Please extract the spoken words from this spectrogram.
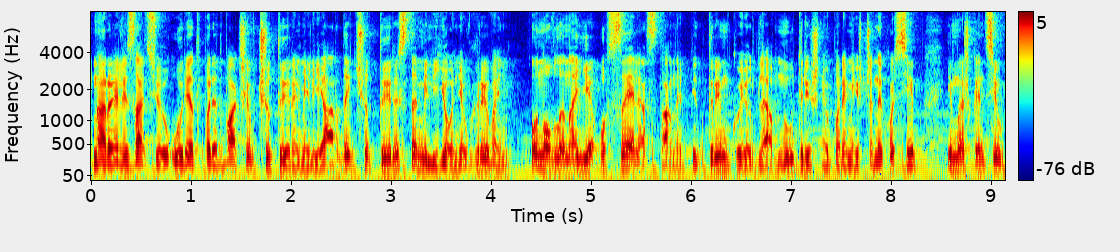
На реалізацію уряд передбачив 4 мільярди 400 мільйонів гривень. Оновлена «Є оселя» стане підтримкою для внутрішньо переміщених осіб і мешканців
